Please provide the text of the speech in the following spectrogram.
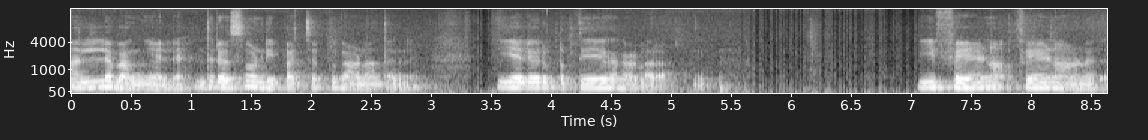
നല്ല ഭംഗിയല്ലേ? എന്ത് രസമുണ്ട് ഈ പച്ചപ്പ് കാണാൻ തന്നെ. ഈ ഇല ഒരു പ്രത്യേക കളറാണ് ഈ ഫേണ ഫേണാണിത്.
